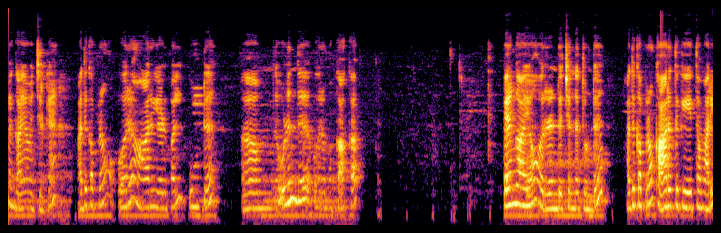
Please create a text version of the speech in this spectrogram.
வெங்காயம் வச்சுருக்கேன். அதுக்கப்புறம் ஒரு ஆறு ஏழு பல் பூண்டு உளுந்து ஒரு முக்கால் கப் பெருங்காயம் ஒரு ரெண்டு சின்ன துண்டு. அதுக்கப்புறம் காரத்துக்கு ஏற்ற மாதிரி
